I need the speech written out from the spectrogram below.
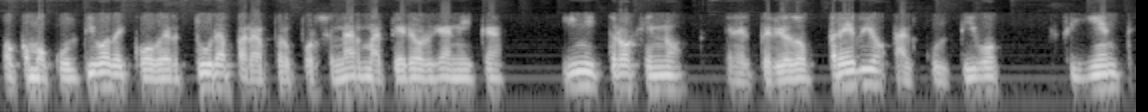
o como cultivo de cobertura para proporcionar materia orgánica y nitrógeno en el periodo previo al cultivo siguiente.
